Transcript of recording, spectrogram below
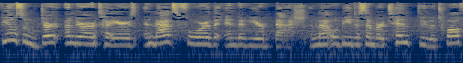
feel some dirt under our tires, and that's for the end of year bash. And that will be December 10th through the 12th.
